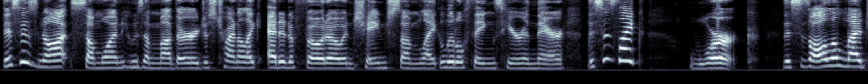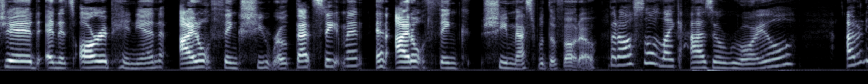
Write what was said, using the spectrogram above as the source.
This is not someone who's a mother just trying to like edit a photo and change some like little things here and there. This is like work. This is all alleged and it's our opinion. I don't think she wrote that statement and I don't think she messed with the photo. But also, like as a royal, I don't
